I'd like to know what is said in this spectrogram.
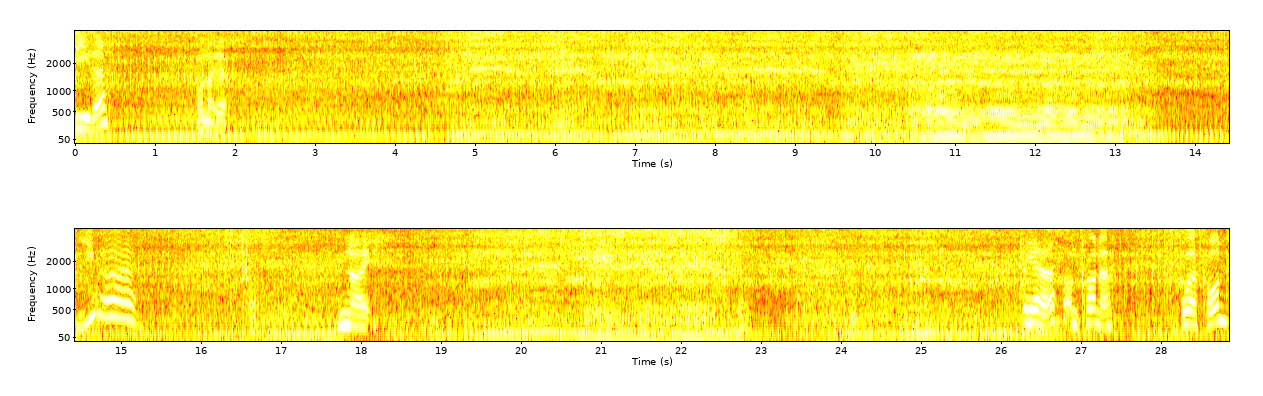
Are you there? Or not yet? Yeah. No. Yeah, that's what I'm trying to work on.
